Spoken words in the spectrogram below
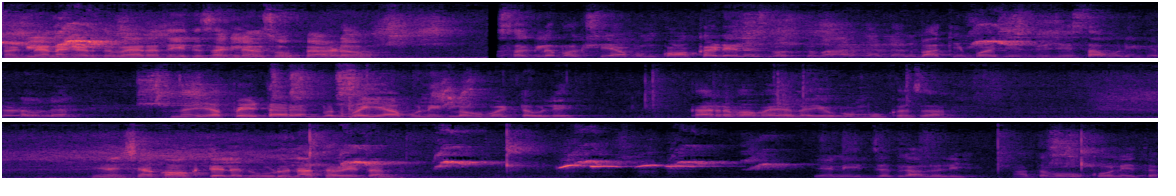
सगळ्यांना करतो बाहेर. आता इथे सगळ्यांना सोप्या वाढव सगळे पक्षी आपण कॉकडेलच बघतो बाहेर काढल्यान बाकी बजीस बिजीस आपण इकडे ठेवल्यान नाही या पेटाऱ्यान पण भैया आपण एक लवबट ठेवले. कार रे बाबा याला? योगम पण भुकाचा. यांच्या कॉकटेलच उडून आता येतात. याने इज्जत घालवली. आता भाऊ कोण येतं.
